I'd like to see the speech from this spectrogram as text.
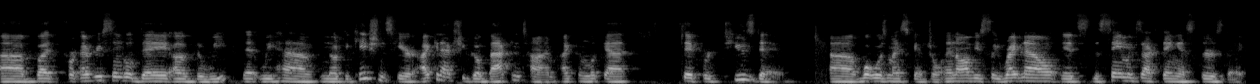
Uh, but for every single day of the week that we have notifications here, I can actually go back in time. I can look at, say for Tuesday, uh, what was my schedule? And obviously right now it's the same exact thing as Thursday.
